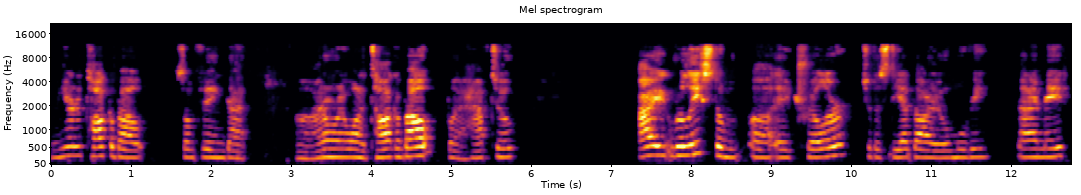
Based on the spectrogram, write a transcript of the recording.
I'm here to talk about something that uh, I don't really want to talk about, but I have to. I released um, uh, a trailer to the diep.io movie that I made,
